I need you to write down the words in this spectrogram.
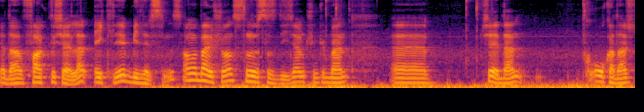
ya da farklı şeyler ekleyebilirsiniz. Ama ben şu an sınırsız diyeceğim. Çünkü ben e, şeyden o kadar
